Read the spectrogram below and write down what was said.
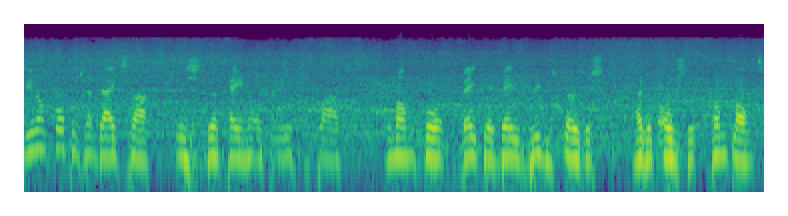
Milan Koppens en Dijkstra is degene op de eerste plaats. De man voor BTB Keukens uit het oosten van het land.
